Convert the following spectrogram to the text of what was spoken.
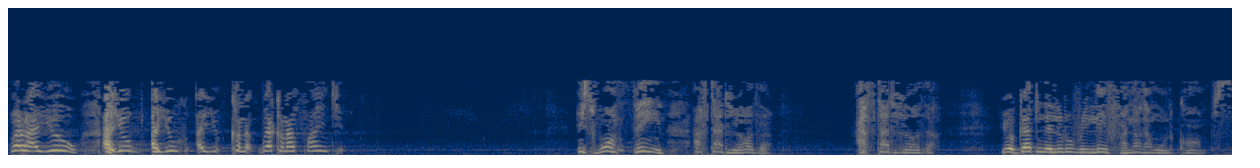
Where are you? Are you, are you, are you, can I, where can I find you? It's one thing after the other. After the other. You're getting a little relief, another one comes.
